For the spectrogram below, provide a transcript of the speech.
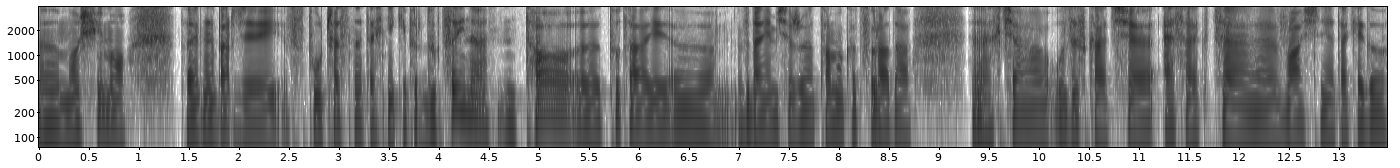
e, Moshimo to jak najbardziej współczesne techniki produkcyjne, to tutaj wydaje mi się, że Tomo Katsurada chciał uzyskać efekt właśnie takiego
